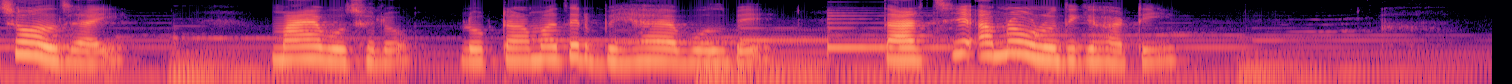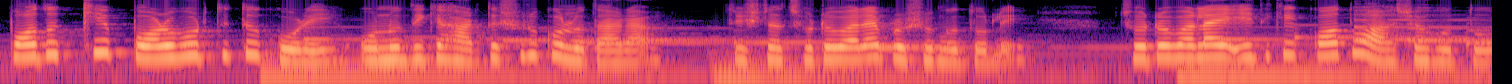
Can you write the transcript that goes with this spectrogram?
চল যাই। মায়া বুঝলো, লোকটা আমাদের বেহায়া বলবে। তার চেয়ে আমরা অন্যদিকে হাঁটি। পদক্ষেপ পরবর্তিত করে অন্যদিকে হাঁটতে শুরু করল তারা। তৃষ্ণা ছোটোবেলায় প্রসঙ্গ তোলে। ছোটোবেলায় এদিকে কত আশা হতো।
